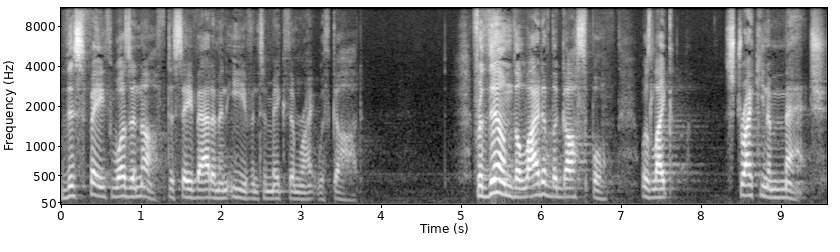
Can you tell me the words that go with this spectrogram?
this faith was enough to save Adam and Eve and to make them right with God. For them, the light of the gospel was like striking a match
